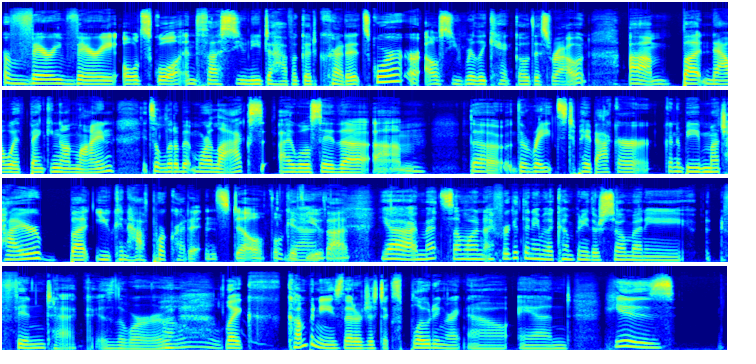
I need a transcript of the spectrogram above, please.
are very, very old school, and thus you need to have a good credit score, or else you really can't go this route. Um, but now with banking online, it's a little bit more lax. I will say the um, the the rates to pay back are going to be much higher, but you can have poor credit and still they'll give Yeah. you that. Yeah, I met someone, I forget the name of the company. There's so many fintech is the word. Oh. Like companies that are just exploding right now and his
